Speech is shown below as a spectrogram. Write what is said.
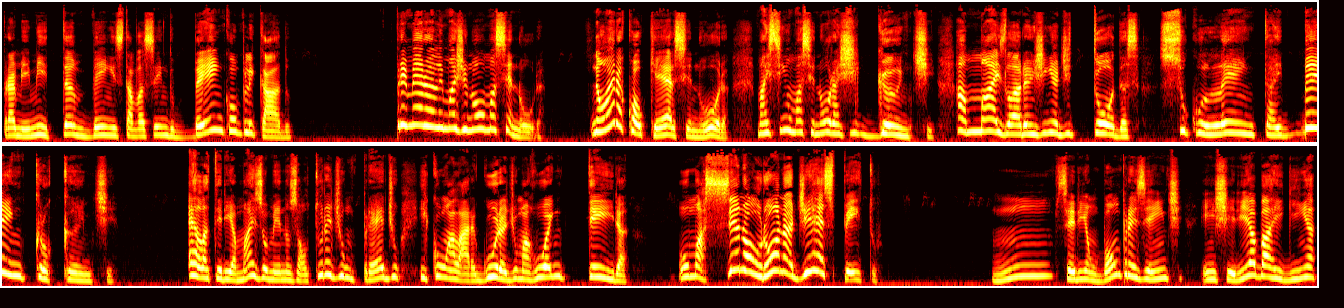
Para Mimi também estava sendo bem complicado. Primeiro ela imaginou uma cenoura. Não era qualquer cenoura, mas sim uma cenoura gigante, a mais laranjinha de todas, suculenta e bem crocante. Ela teria mais ou menos a altura de um prédio e com a largura de uma rua inteira. Uma cenourona de respeito. Hum, seria um bom presente, encheria a barriguinha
